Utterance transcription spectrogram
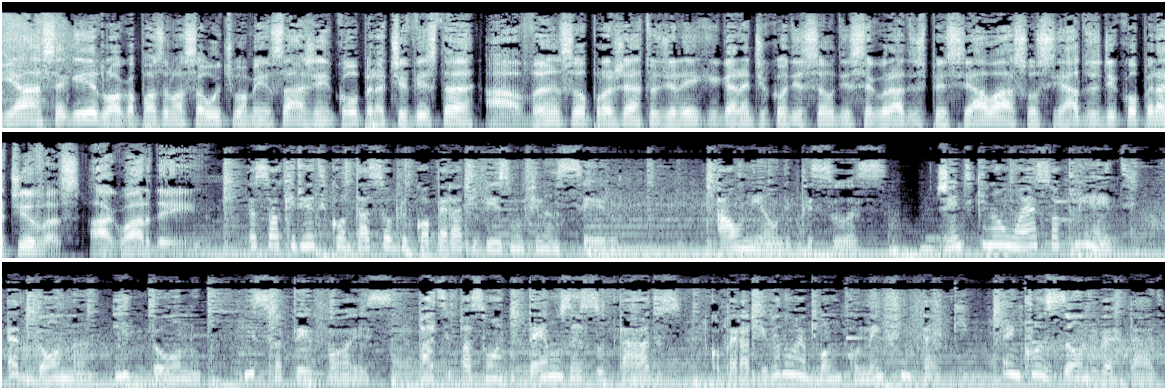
E a seguir, logo após a nossa última mensagem cooperativista, avança o projeto de lei que garante condição de segurado especial a associados de cooperativas. Aguardem. Eu só queria te contar sobre o cooperativismo financeiro. A união de pessoas. Gente que não é só cliente, é dona e dono. Isso é ter voz. Participação até nos resultados. Cooperativa não é banco nem fintech. É inclusão de verdade.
